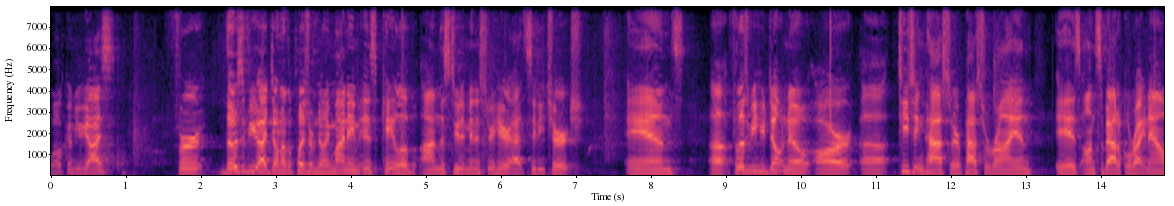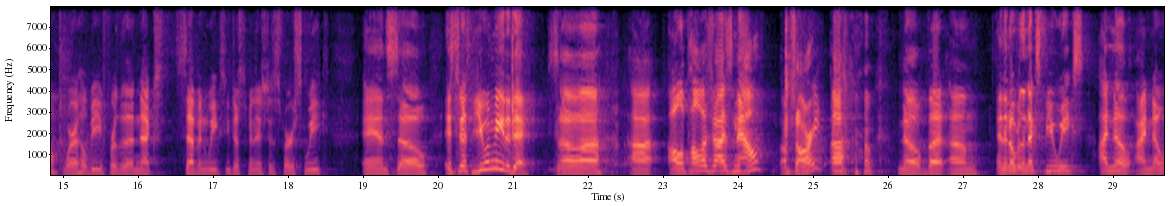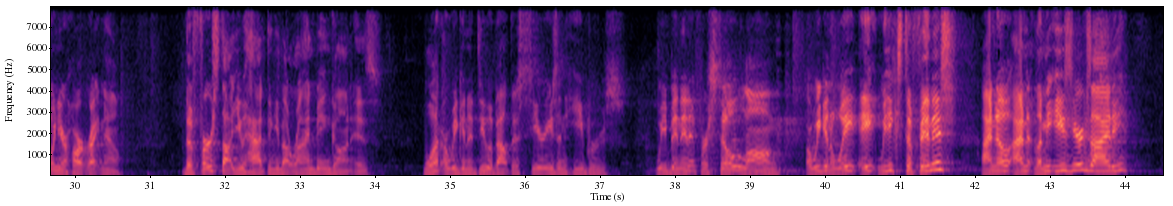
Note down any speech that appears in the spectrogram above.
Welcome, you guys. For those of you I don't have the pleasure of knowing, my name is Caleb. I'm the student minister here at City Church. And uh, for those of you who don't know, our uh, teaching pastor, Pastor Ryan, is on sabbatical right now, where he'll be for the next seven weeks. He just finished his first week. And so it's just you and me today. So uh, uh I'll apologize now. I'm sorry. Uh, no, but, um, and then over the next few weeks, I know, I know in your heart right now, the first thought you had thinking about Ryan being gone is, what are we going to do about this series in Hebrews? We've been in it for so long. Are we going to wait eight weeks to finish? I know, I know, let me ease your anxiety.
